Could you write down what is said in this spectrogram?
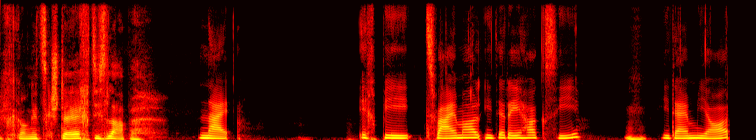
Ich gehe jetzt gestärkt ins Leben. Nein. Ich war zweimal in der Reha Mhm. in diesem Jahr.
